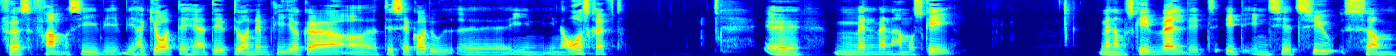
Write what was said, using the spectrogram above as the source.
føre sig frem og sige, vi, vi har gjort det her, det, det var nemt lige at gøre, og det ser godt ud øh, i, en, i en overskrift. Øh, men man har måske man har måske valgt et, et initiativ, som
